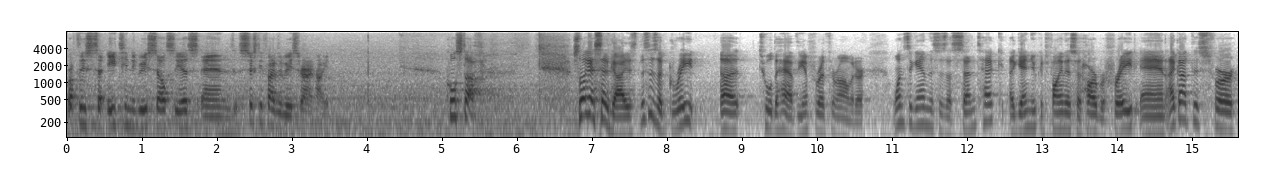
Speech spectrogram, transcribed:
roughly 18 degrees Celsius and 65 degrees Fahrenheit. Cool stuff. So like I said, guys, this is a great uh, tool to have, the infrared thermometer. Once again, this is a Cen-Tech. Again, you could find this at Harbor Freight, and I got this for,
